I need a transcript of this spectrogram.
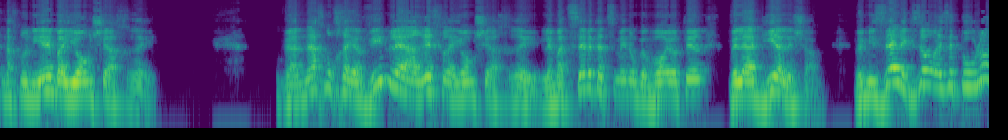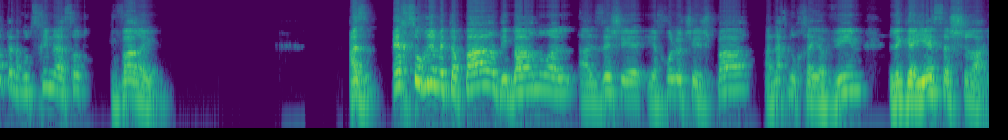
אנחנו נהיה ביום שאחרי. ואנחנו חייבים להיערך ליום שאחרי, למצב את עצמנו גבוה יותר ולהגיע לשם. ומזה לגזור איזה פעולות אנחנו צריכים לעשות כבר היום. אז איך סוגרים את הפער? דיברנו על, על זה שיכול להיות שיש פער, אנחנו חייבים לגייס אשראי.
